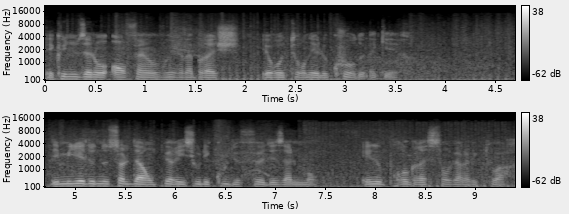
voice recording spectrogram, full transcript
et que nous allons enfin ouvrir la brèche et retourner le cours de la guerre. Des milliers de nos soldats ont péri sous les coups de feu des Allemands et nous progressons vers la victoire.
